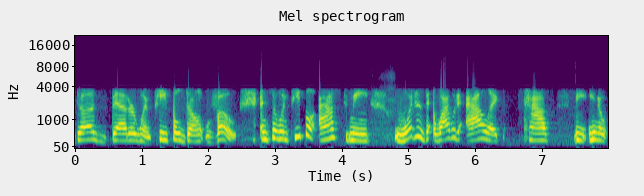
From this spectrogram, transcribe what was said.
does better when people don't vote. And so when people ask me, what is, why would ALEC pass be you know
